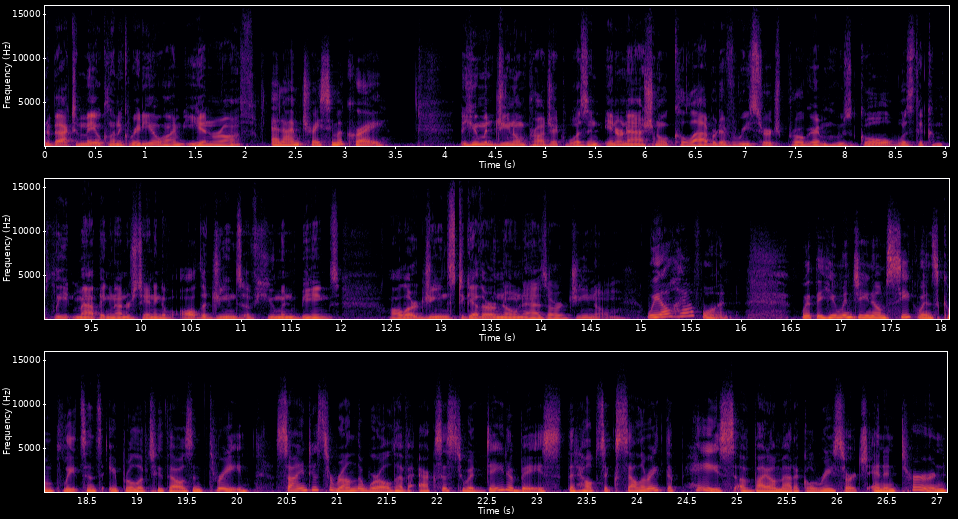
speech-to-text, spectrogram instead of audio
to back to Mayo Clinic Radio. I'm Ian Roth. And I'm Tracy McCray. The Human Genome Project was an international collaborative research program whose goal was the complete mapping and understanding of all the genes of human beings. All our genes together are known as our genome. We all have one. With the human genome sequence complete since April of 2003, scientists around the world have access to a database that helps accelerate the pace of biomedical research and, in turn,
